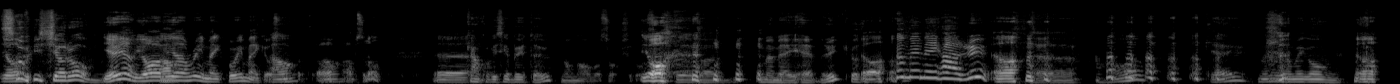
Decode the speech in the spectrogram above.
Ja. Så vi kör om. Ja, ja, ja, vi Ja. gör en remake på remake avsnittet. Ja, Ja. absolut. Eh, Kanske vi ska byta ut någon av oss också då. Ja. Med mig Henrik och. Ja. Ja, med mig Harry. ja, Uh, ja, okej. Nu är de igång. ja.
